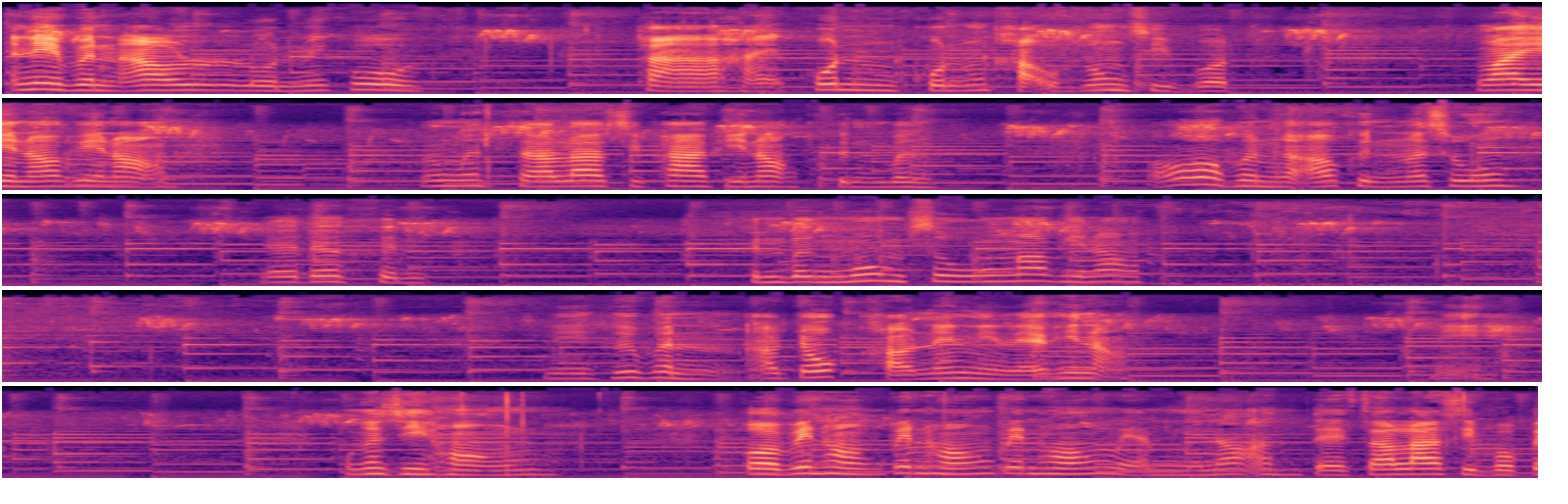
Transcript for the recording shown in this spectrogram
อันนี้เป็นเอาหลุนไม่คู่ถ้าหายคุ้นคุ้นเขาต้องสีบดไว้เนาะพี่น้อง เบิ่งมันซาลาสิพาพี่น้องขึ้นเบิ่งโอ้เพิ่นก็เอาขึ้นมาสูงเด้อเด้อขึ้น ขึ้นเบิ่งมุมสูงเนาะพี่น้องนี่คือเพิ่นเอาจกเขาในนี่แหละพี่น้องนี่เพิ่นก็สิห้องก็เป็นห้องเป็นห้องเป็นห้องแบบนี้เนาะแต่ซาลาสิบ่ไป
